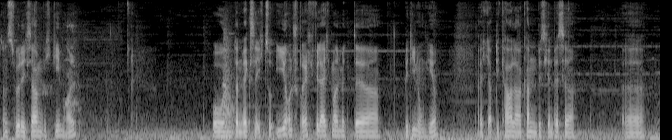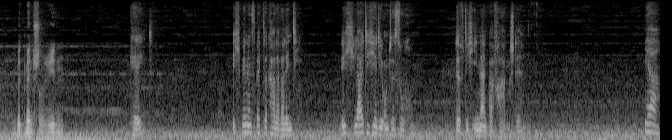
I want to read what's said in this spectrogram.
Sonst würde ich sagen, ich gehe mal. Und dann wechsle ich zu ihr und spreche vielleicht mal mit der Bedienung hier. Ich glaube, die Carla kann ein bisschen besser äh, mit Menschen reden. Kate? Ich bin Inspektor Carla Valenti. Ich leite hier die Untersuchung. Dürfte ich Ihnen ein paar Fragen stellen? Ja,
